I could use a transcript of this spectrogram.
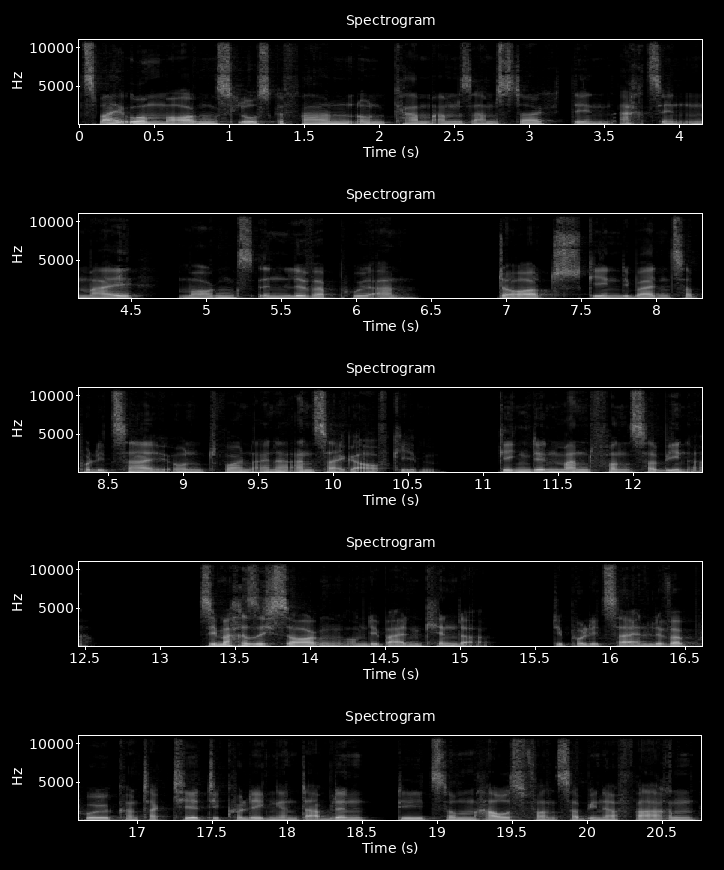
2 Uhr morgens losgefahren und kamen am Samstag, den 18. Mai, morgens in Liverpool an. Dort gehen die beiden zur Polizei und wollen eine Anzeige aufgeben. Gegen den Mann von Sabina. Sie mache sich Sorgen um die beiden Kinder. Die Polizei in Liverpool kontaktiert die Kollegen in Dublin, die zum Haus von Sabina fahren,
